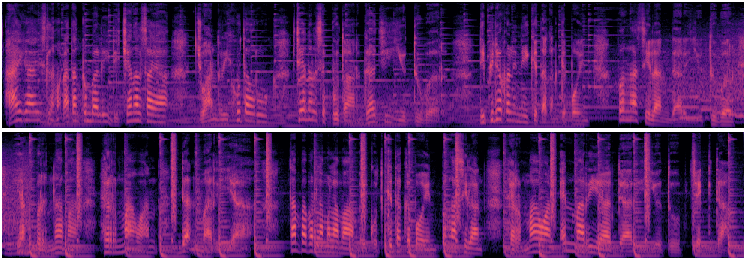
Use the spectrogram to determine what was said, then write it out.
Hai guys, selamat datang kembali di channel saya, Juandri Hutauruk, channel seputar gaji YouTuber. Di video kali ini kita akan ke poin penghasilan dari YouTuber yang bernama Hermawan dan Maria. Tanpa berlama-lama, ikut kita ke poin penghasilan Hermawan and Maria dari YouTube. Check it out.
